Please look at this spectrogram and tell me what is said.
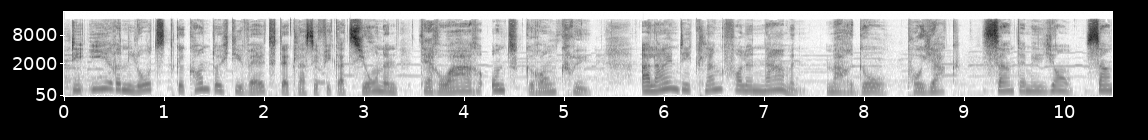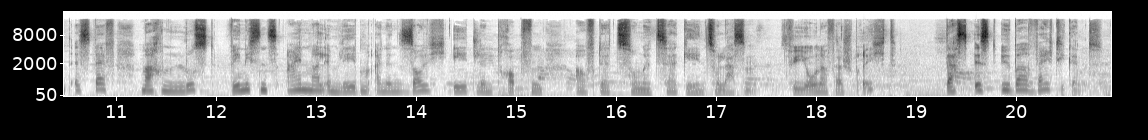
Die Iren lotst gekonnt durch die Welt der Klassifikationen Terroir und Grand Cru. Allein die klangvollen Namen Margot, Pauillac, Saint-Emilion, Saint-Estèphe machen Lust, wenigstens einmal im Leben einen solch edlen Tropfen auf der Zunge zergehen zu lassen. Fiona verspricht, das ist überwältigend.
